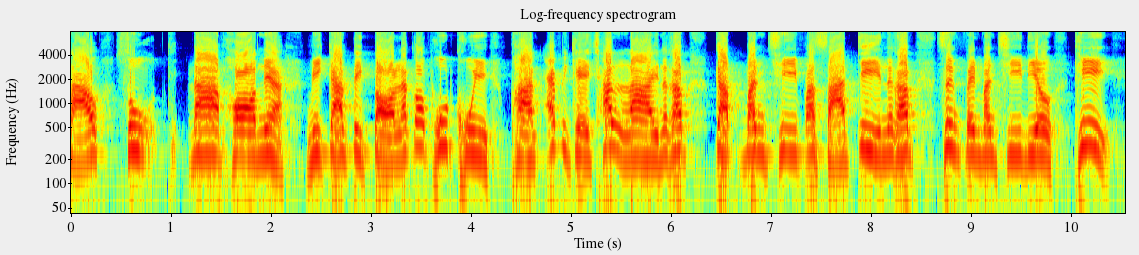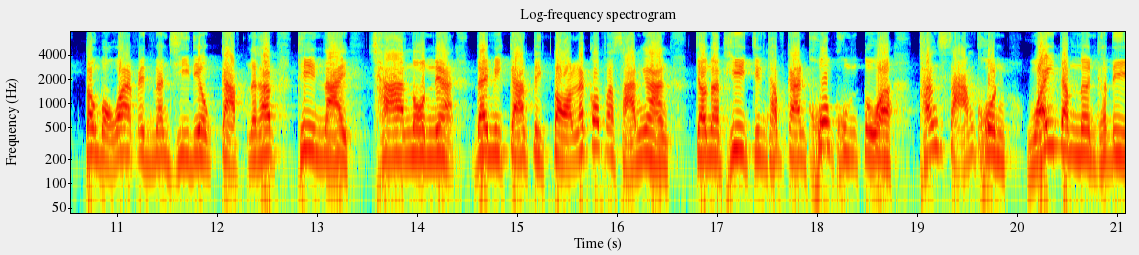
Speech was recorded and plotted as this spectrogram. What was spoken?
สาวสุดาพรเนี่ยมีการติดต่อแล้วก็พูดคุยผ่านแอปพลิเคชันไลน์นะครับ กับบัญชีภาษาจีนนะครับ ซึ่งเป็นบัญชีเดียวที่ ต้องบอกว่าเป็นบัญชีเดียวกับนะครับที่นายชานนท์เนี่ยได้มีการติดต่อและก็ประสานงาน เจ้าหน้าที่จึงทำการควบคุมตัวทั้ง 3 คนไว้ดำเนินคดี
